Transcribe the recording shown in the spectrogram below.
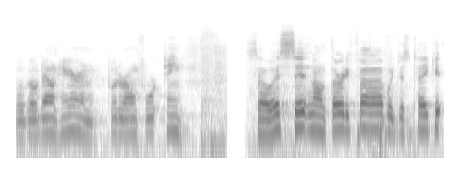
we'll go down here and put her on 14. So it's sitting on 35, we just take it,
